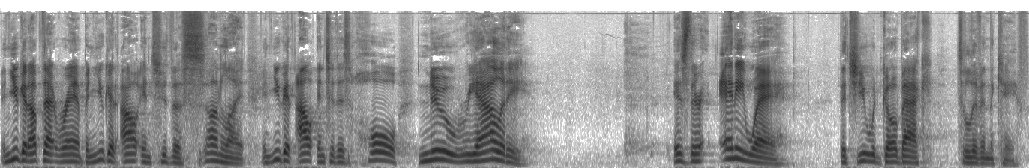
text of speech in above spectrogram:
and you get up that ramp and you get out into the sunlight and you get out into this whole new reality. Is there any way that you would go back to live in the cave?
